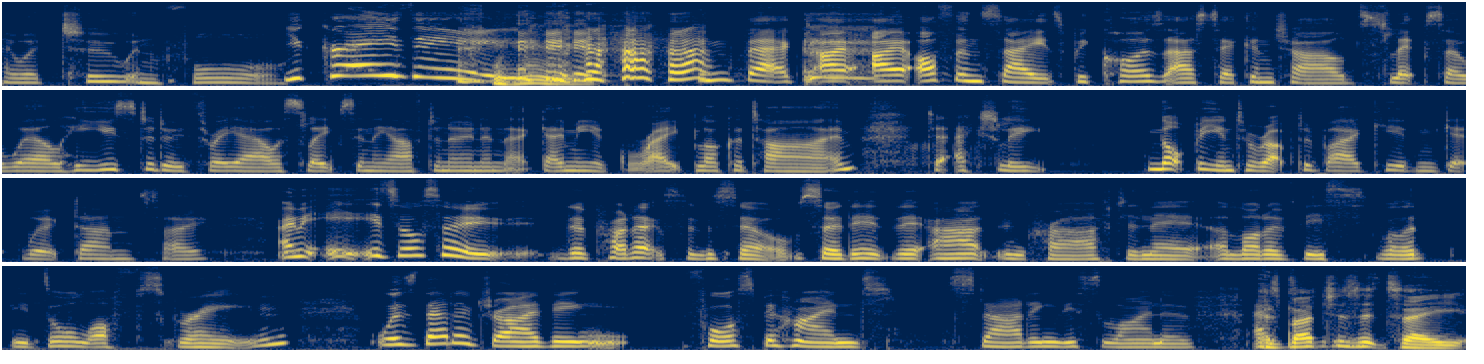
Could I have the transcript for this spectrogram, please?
They were two and four. You're crazy! In fact, I, I, often say it's because our second child slept so well. He used to do three hour sleeps in the afternoon, and that gave me a great block of time to actually not be interrupted by a kid and get work done. So. I mean, it's also the products themselves. So they're, they're art and craft, and they're a lot of this. Well, it, it's all off screen. Was that a driving force behind starting this line of activities? As much as it's a,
